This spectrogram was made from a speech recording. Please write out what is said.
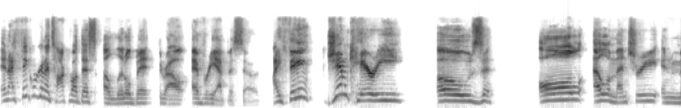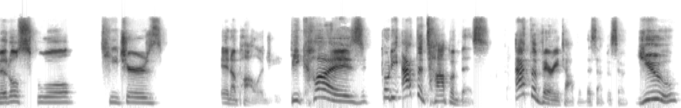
and I think we're gonna talk about this a little bit throughout every episode. I think Jim Carrey owes all elementary and middle school teachers an apology because Cody, at the top of this, at the very top of this episode, you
